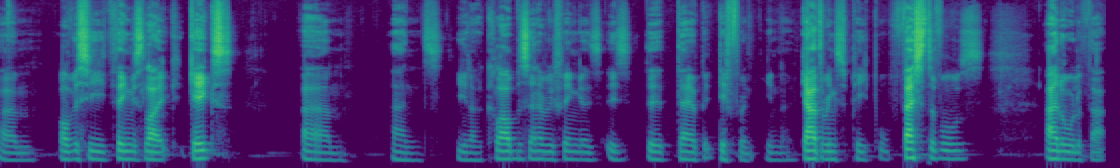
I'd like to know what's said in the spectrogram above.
um obviously things like gigs um and you know clubs and everything is is they're, they're a bit different you know gatherings of people festivals and all of that.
